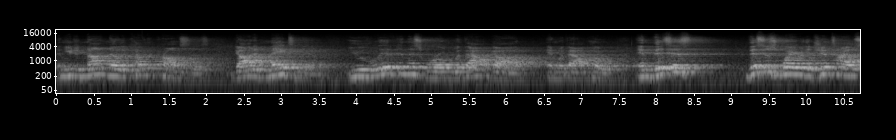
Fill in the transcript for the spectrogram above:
and you did not know the covenant promises God had made to them. You lived in this world without God and without hope. And this is this is where the Gentiles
